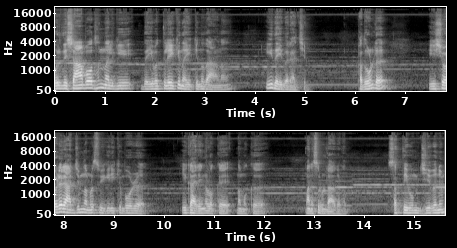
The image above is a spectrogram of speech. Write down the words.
ഒരു ദിശാബോധം നൽകി ദൈവത്തിലേക്ക് നയിക്കുന്നതാണ് ഈ ദൈവരാജ്യം. അതുകൊണ്ട് ഈശോയുടെ രാജ്യം നമ്മൾ സ്വീകരിക്കുമ്പോൾ ഈ കാര്യങ്ങളൊക്കെ നമുക്ക് മനസ്സിലുണ്ടാകണം. സത്യവും ജീവനും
